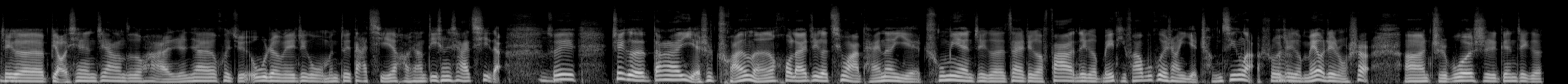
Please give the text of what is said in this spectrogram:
这个表现这样子的话，人家会觉误认为这个我们对大企业好像低声下气的。所以这个当然也是传闻。后来这个青瓦台呢也出面这个在这个发这个媒体发布会上也澄清了，说这个没有这种事儿啊，只不过是跟这个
